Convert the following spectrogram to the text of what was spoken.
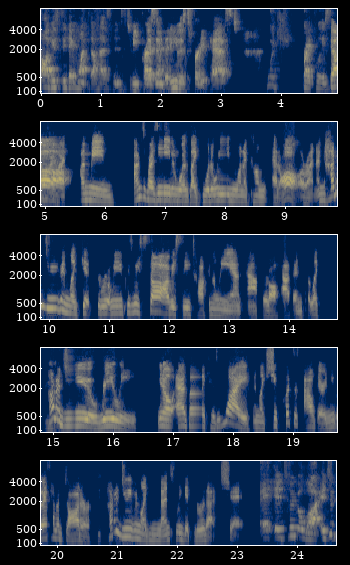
obviously they want the husbands to be present, but he was pretty pissed, which rightfully so. Duh. I mean, I'm surprised he even was like, what do we even want to come at all around? I mean, how did you even like get through? I mean, because we saw obviously talking to LeeAnne after it all happened, but like, how mm-hmm. did you really, you know, as like his wife and like she puts this out there and you guys have a daughter, how did you even like mentally get through that shit? it, it took a lot. It took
